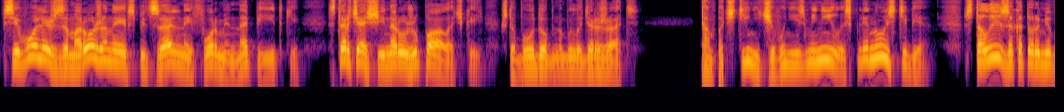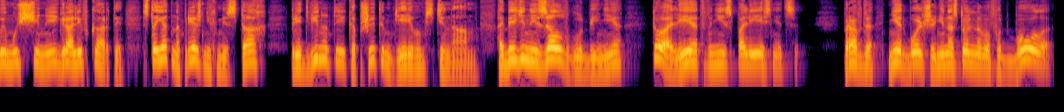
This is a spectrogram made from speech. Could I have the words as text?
всего лишь замороженные в специальной форме напитки, с торчащей наружу палочкой, чтобы удобно было держать. Там почти ничего не изменилось, клянусь тебе. Столы, за которыми вы, мужчины, играли в карты, стоят на прежних местах, придвинутые к обшитым деревом стенам, обеденный зал в глубине, туалет вниз по лестнице. Правда, нет больше ни настольного футбола,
